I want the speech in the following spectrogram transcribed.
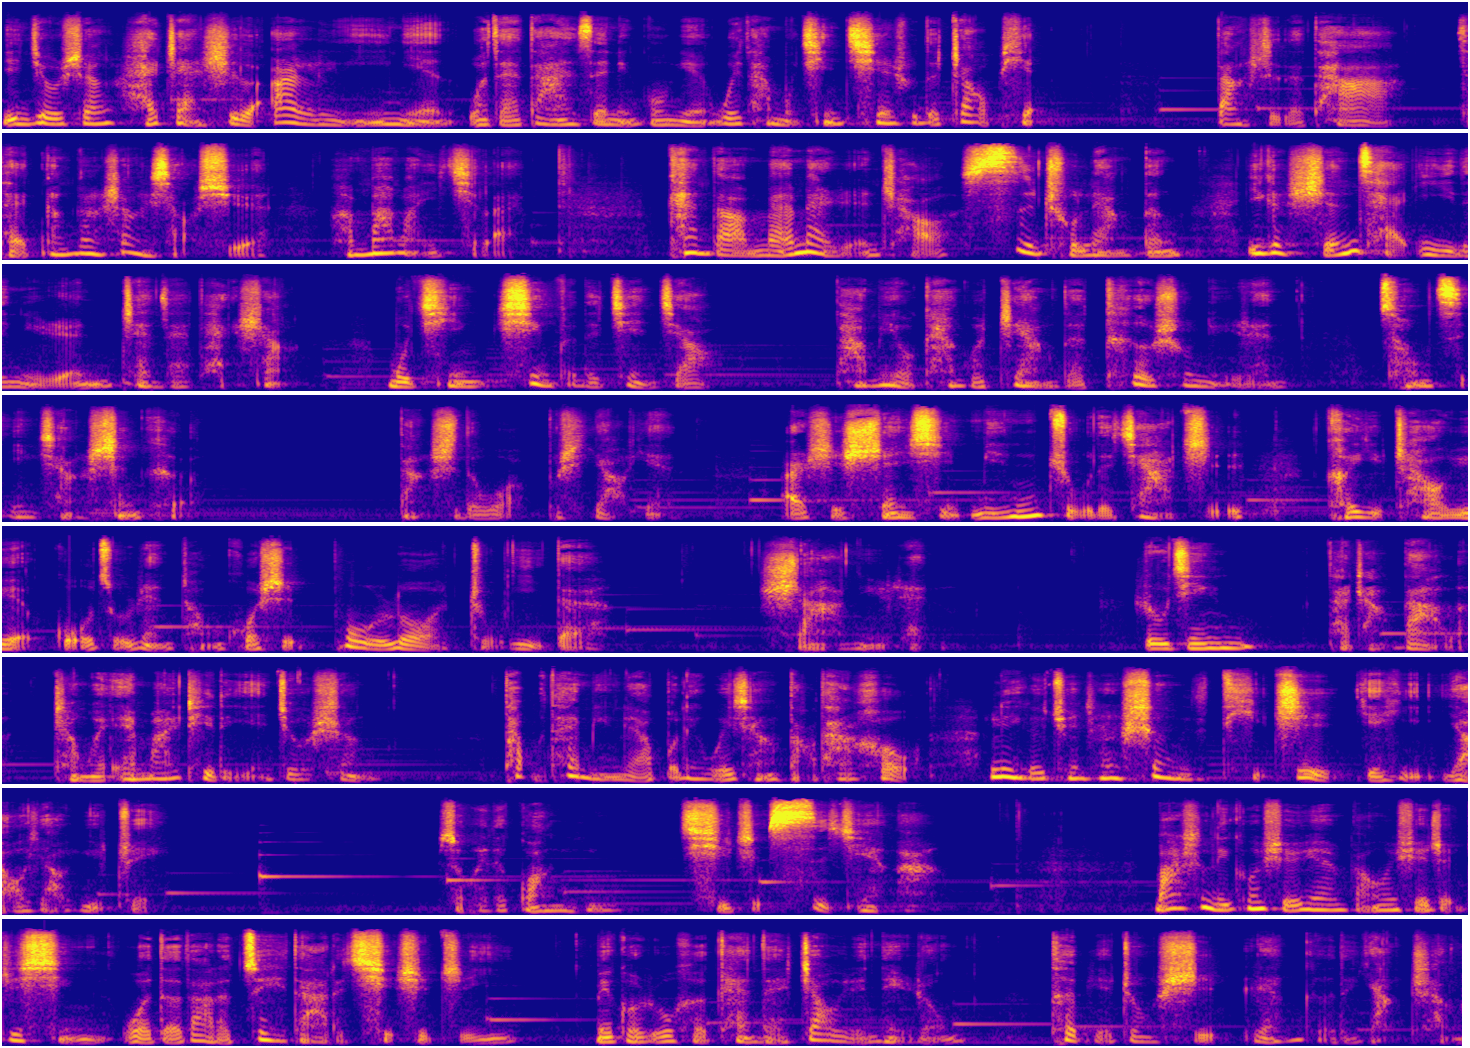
研究生还展示了2001年我在大安森林公园为他母亲签书的照片。当时的他才刚刚上小学，和妈妈一起来，看到满满人潮，四处亮灯，一个神采奕奕的女人站在台上，母亲兴奋地尖叫。她没有看过这样的特殊女人，从此印象深刻。当时的我不是谣言。而是深信民主的价值可以超越国族认同或是部落主义的傻女人。如今她长大了，成为 MIT 的研究生。他不太明了，柏林围墙倒塌后，另一个全城胜利的体制也已摇摇欲坠。所谓的光阴岂止四件啊！麻省理工学院访问学者之行，我得到了最大的启示之一。美国如何看待教育的内容？特别重视人格的养成。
